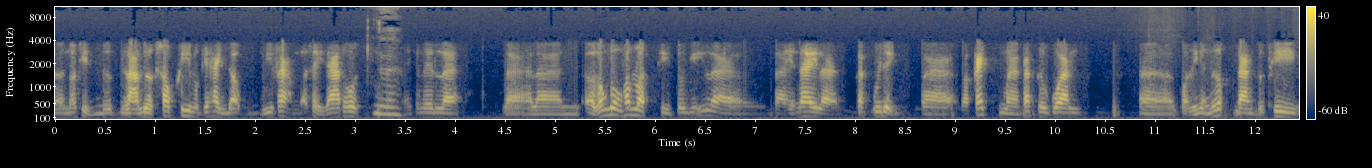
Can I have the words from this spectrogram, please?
uh, nó chỉ được làm được sau khi một cái hành động vi phạm đã xảy ra thôi. Ừ. cho nên là là là ở góc độ pháp luật thì tôi nghĩ là là hiện nay là các quy định và và cách mà các cơ quan uh, quản lý nhà nước đang thực thi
